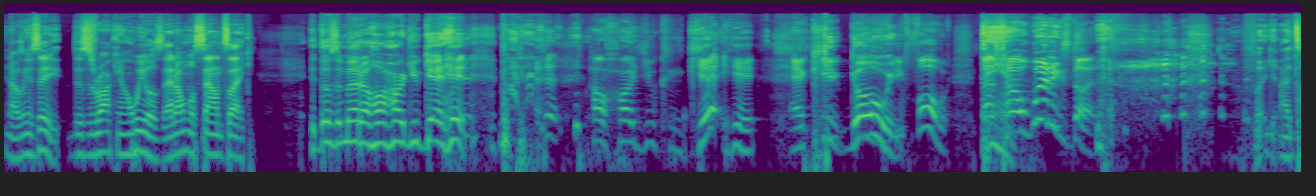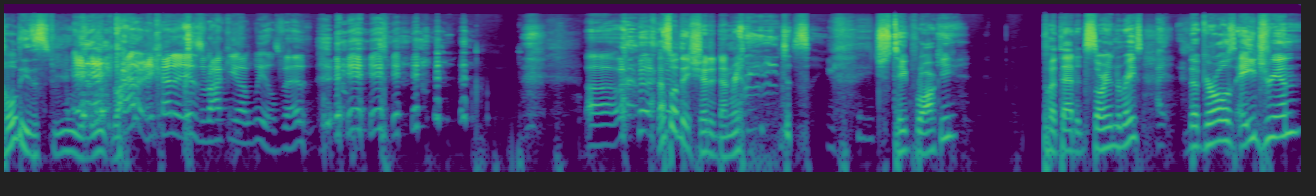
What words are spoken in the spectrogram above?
and I was gonna say this is Rocky on wheels. That almost sounds like it doesn't matter how hard you get hit, but how hard you can get hit and keep going. forward. That's Damn. how winning's done. fucking, I told you this movie. it kind of it kind of is Rocky on wheels, man. uh, That's what they should have done. Really, just just take Rocky, put that story in the race. I- the girl's Adrian.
